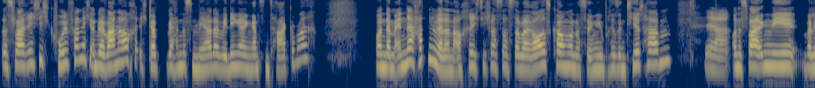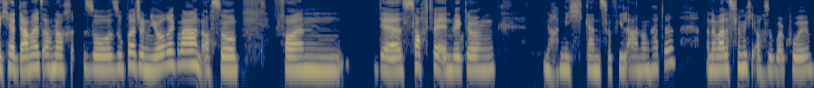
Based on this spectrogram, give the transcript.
das war richtig cool, fand ich. Und wir waren auch, ich glaube, wir haben das mehr oder weniger den ganzen Tag gemacht. Und am Ende hatten wir dann auch richtig was, was dabei rauskommt und was wir irgendwie präsentiert haben. Ja. Und es war irgendwie, weil ich ja damals auch noch so super juniorig war und auch so von der Softwareentwicklung noch nicht ganz so viel Ahnung hatte. Und dann war das für mich auch super cool,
